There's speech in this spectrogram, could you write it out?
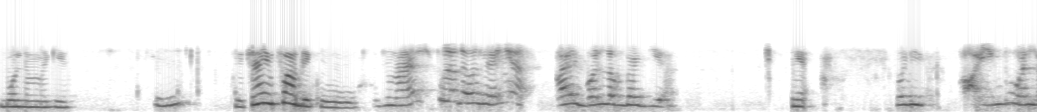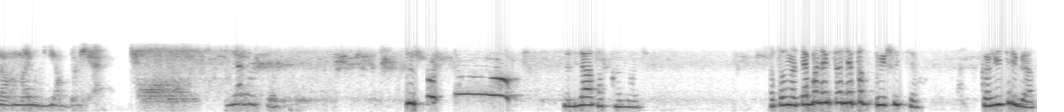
больно в ноге. Включаем фабрику. Знаешь продолжение? Ай, больно в ноге. Не. Блин. Ай, больно в ноге, блядь. Я душу. Нельзя так казати. А то на тебе ніхто не підпишеться. Скажіть, ребят.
